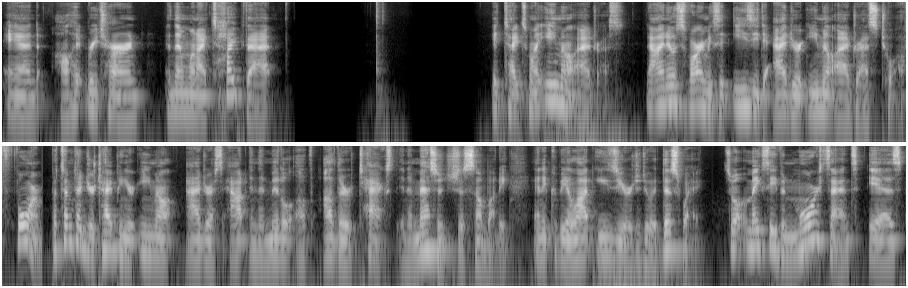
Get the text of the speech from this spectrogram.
and I'll hit return and then when I type that it types my email address. Now I know Safari makes it easy to add your email address to a form but sometimes you're typing your email address out in the middle of other text in a message to somebody and it could be a lot easier to do it this way. So what makes even more sense is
